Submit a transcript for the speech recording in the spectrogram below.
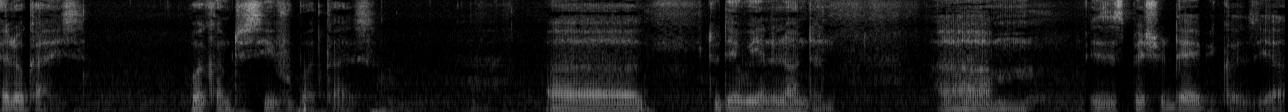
Hello, guys. Welcome to Sifu Podcast. Uh, today we're in London. Um, it's a special day because yeah,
